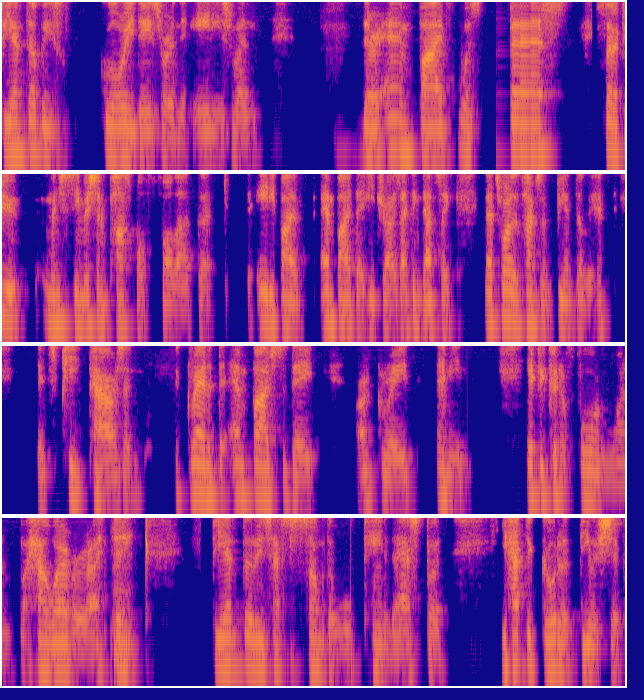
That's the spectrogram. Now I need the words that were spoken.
BMW's glory days were in the 80s when their M5 was best. So if you when you see Mission Impossible Fallout, the, the 85 M5 that he drives, I think that's like that's one of the times when BMW hit its peak powers. And granted, the M5s today are great. I mean, if you could afford one, but however, I hmm. think. Mm BMWs have some of the pain in the ass, but you have to go to a dealership,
